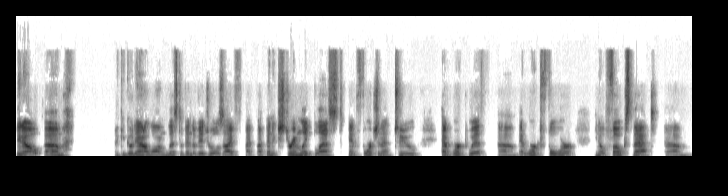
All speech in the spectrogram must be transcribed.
You know, um, I could go down a long list of individuals. I've, I've I've been extremely blessed and fortunate to have worked with um, and worked for, you know, folks that um,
